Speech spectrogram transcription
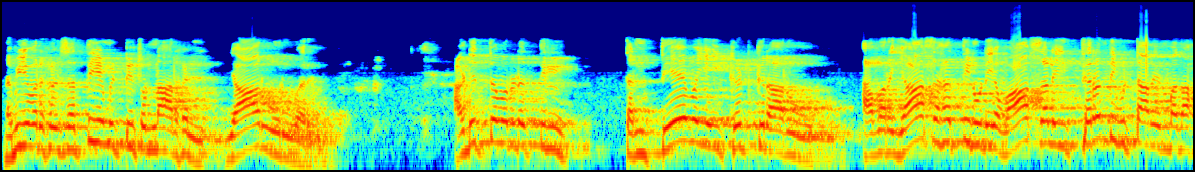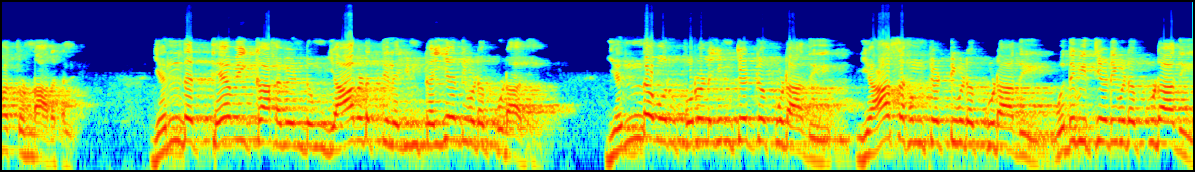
நபி அவர்கள் சத்தியமிட்டு சொன்னார்கள். யார் ஒருவர் அடுத்தவரிடத்தில் தன் தேவையை கேட்கிறாரோ அவர் யாசகத்தினுடைய வாசலை திறந்து விட்டார் என்பதாக சொன்னார்கள். எந்த தேவைக்காக வேண்டும் யாரிடத்திலையும் கையேந்தி விடக்கூடாது. எந்த ஒரு பொருளையும் கேட்கக்கூடாது யாசகம் கேட்டுவிடக்கூடாது உதவி தேடிவிடக்கூடாது.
